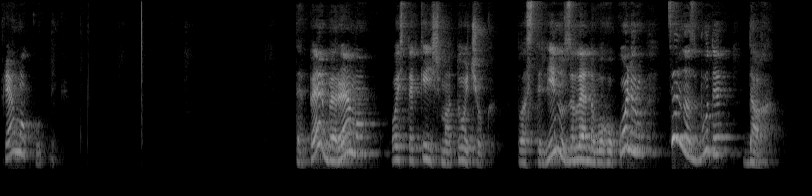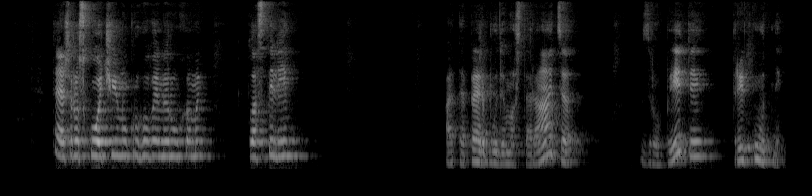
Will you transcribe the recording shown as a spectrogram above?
прямокутник. Тепер беремо ось такий шматочок пластиліну зеленого кольору. Це в нас буде дах. Теж розкочуємо круговими рухами пластилін. А тепер будемо старатися зробити трикутник.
